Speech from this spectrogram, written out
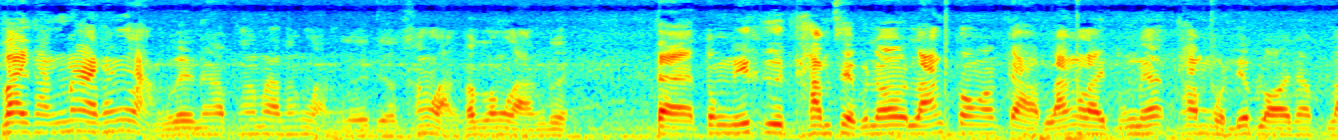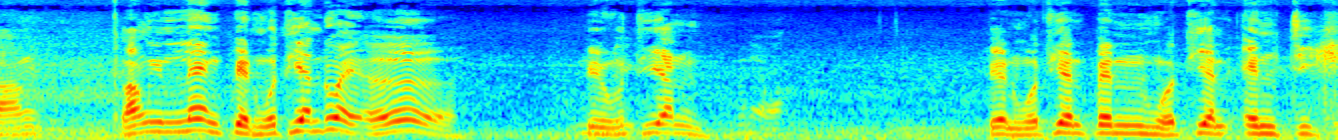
ไล่ทั้งหน้าทั้งหลังเลยนะครับทั้งหน้าทั้งหลังเลยเดี๋ยวข้างหลังก็ต้องล้างด้วย แต่ตรงนี้คือทำเสร็จไปแล้วล้างกรองอากาศล้างอะไรตรงเนี้ยทำหมดเรียบร้อยครับล้างล้างลิ้นเร่งเปลี่ยนหัวเทียนด้วย เออ เปลี่ยนหัวเทียนไม่ไหนวะเปลี่ยนหัวเทียนเป็นหัวเทียน NGK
